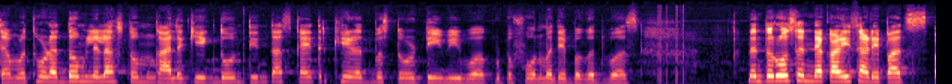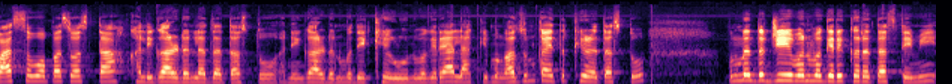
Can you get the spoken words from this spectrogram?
त्यामुळे थोडा दमलेला असतो. मग आलं की एक दोन तीन तास काहीतरी खेळत बसतो. टी व्हीवर कुठं फोनमध्ये बघत बस. नंतर रोज संध्याकाळी साडेपाच पाच सव्वा पाच वाजता खाली गार्डनला जात असतो आणि गार्डनमध्ये खेळून वगैरे आला की मग अजून काय तर खेळत असतो. मग नंतर जेवण वगैरे करत असते मी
